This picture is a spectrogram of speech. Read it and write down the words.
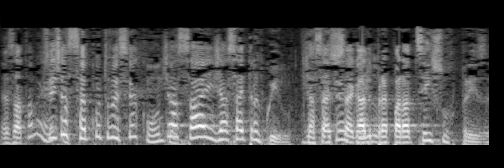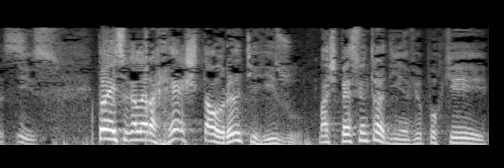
Exatamente. Você já sabe quanto vai ser a conta. Já sai, já sai tranquilo. Já, sai sai sossegado e preparado sem surpresas. Isso. Então é isso, galera. Restaurante Riso. Mas peço entradinha, viu? Porque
